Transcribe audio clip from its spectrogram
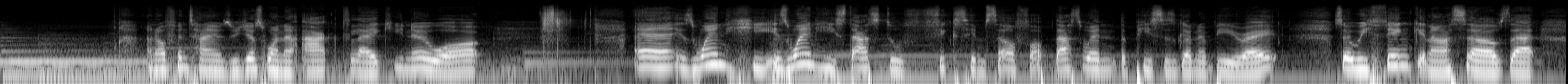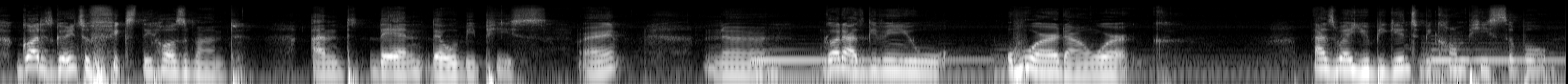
And oftentimes we just want to act like, you know what? Eh, and is when he is when he starts to fix himself up. That's when the peace is gonna be, right? So we think in ourselves that God is going to fix the husband and then there will be peace, right? No. God has given you word and work. That's where you begin to become peaceable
